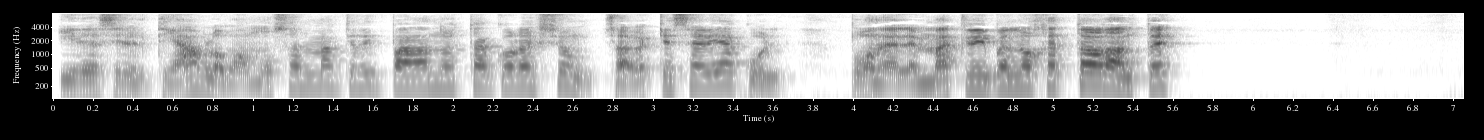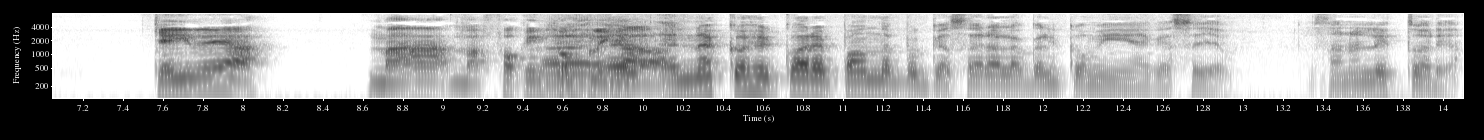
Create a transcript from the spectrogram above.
y decir, diablo, vamos a usar McRib para nuestra colección. ¿Sabes qué sería cool? Ponerle el McRib en los restaurantes. ¿Qué idea más, más fucking Pero complicada? Él, él no escogió el quarter pounder porque eso era lo que él comía, qué sé yo. Esa no es la historia.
